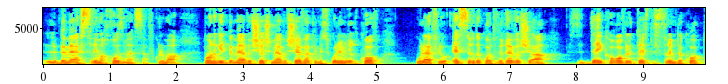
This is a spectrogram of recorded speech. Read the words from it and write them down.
ב-120% מהסף. כלומר, בואו נגיד ב-106-107 אתם מסוגלים לרכוב אולי אפילו 10 דקות ורבע שעה. זה די קרוב לטסט 20 דקות.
